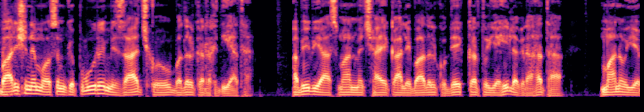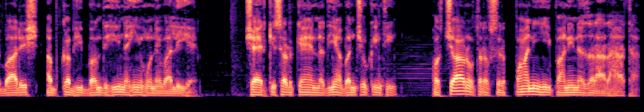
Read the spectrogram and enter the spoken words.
बारिश ने मौसम के पूरे मिजाज को बदल कर रख दिया था। अभी भी आसमान में छाए काले बादल को देखकर तो यही लग रहा था, मानो ये बारिश अब कभी बंद ही नहीं होने वाली है। शहर की सड़कें, नदियाँ बन चुकी थीं और चारों तरफ़ सिर्फ़ पानी ही पानी नज़र आ रहा था।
